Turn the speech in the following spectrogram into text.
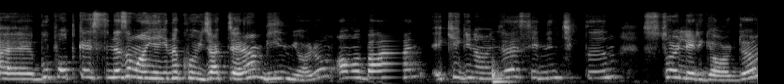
Ee, bu podcast'i ne zaman yayına koyacak Ceren bilmiyorum ama ben iki gün önce senin çıktığın storyleri gördüm.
